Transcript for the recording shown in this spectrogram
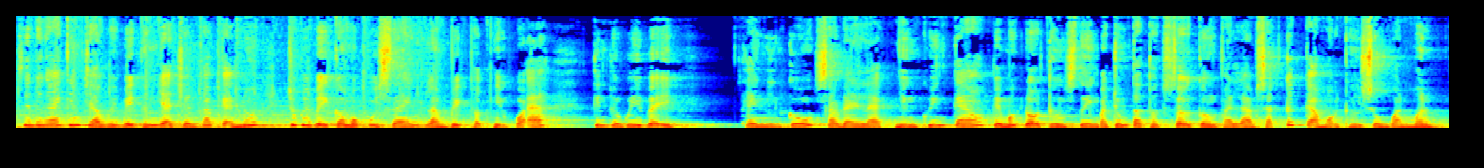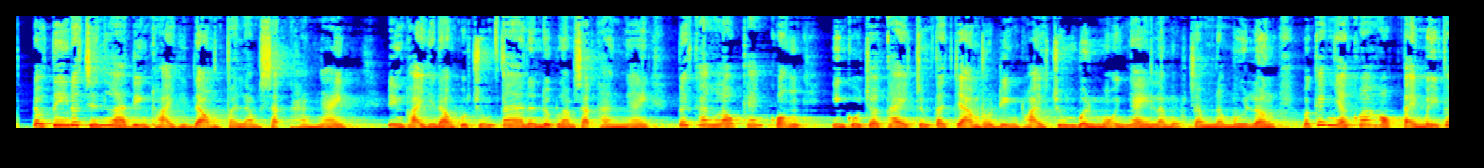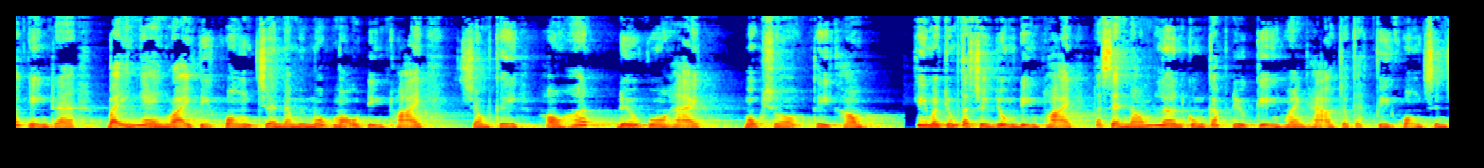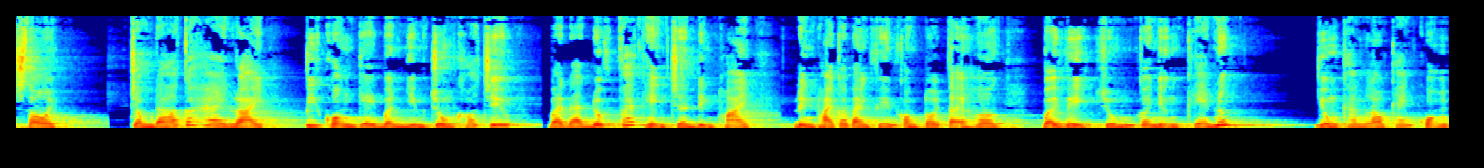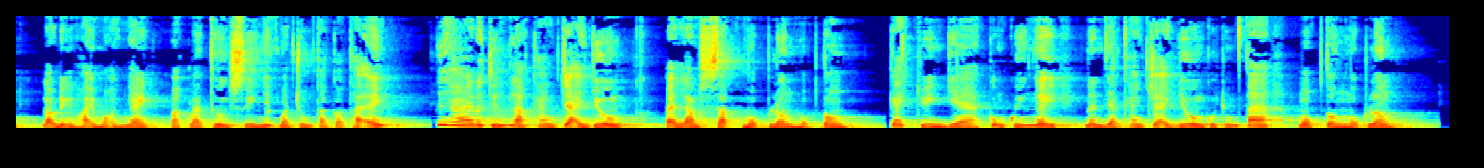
Xin thân ái kính chào quý vị thính giả trên khắp cả nước. Chúc quý vị có một buổi sáng làm việc thật hiệu quả. Kính thưa quý vị, theo nghiên cứu, sau đây là những khuyến cáo về mức độ thường xuyên mà chúng ta thực sự cần phải làm sạch tất cả mọi thứ xung quanh mình. Đầu tiên đó chính là điện thoại di động phải làm sạch hàng ngày. Điện thoại di động của chúng ta nên được làm sạch hàng ngày với khăn lau kháng khuẩn. Nghiên cứu cho thấy chúng ta chạm vào điện thoại trung bình mỗi ngày là 150 lần và các nhà khoa học tại Mỹ phát hiện ra 7.000 loại vi khuẩn trên 51 mẫu điện thoại, trong khi hầu hết đều vô hại, một số thì không. Khi mà chúng ta sử dụng điện thoại, nó sẽ nóng lên cung cấp điều kiện hoàn hảo cho các vi khuẩn sinh sôi. Trong đó có hai loại vi khuẩn gây bệnh nhiễm trùng khó chịu và đã được phát hiện trên điện thoại. Điện thoại có bàn phím còn tồi tệ hơn bởi vì chúng có những khe nứt. Dùng khăn lau kháng khuẩn, lau điện thoại mỗi ngày hoặc là thường xuyên nhất mà chúng ta có thể. Thứ hai đó chính là khăn trải giường, phải làm sạch một lần một tuần. Các chuyên gia cũng khuyến nghị nên giặt khăn trải giường của chúng ta một tuần một lần.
